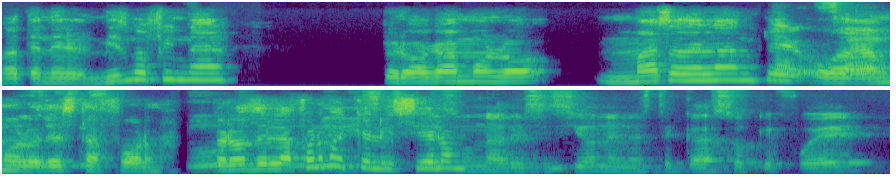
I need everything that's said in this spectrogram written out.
va a tener el mismo final, pero hagámoslo más adelante o, hagámoslo de esta forma. pero de la forma que lo hicieron. una decisión en este caso que fue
